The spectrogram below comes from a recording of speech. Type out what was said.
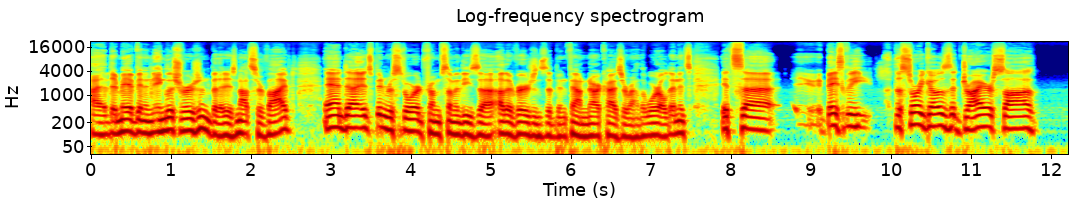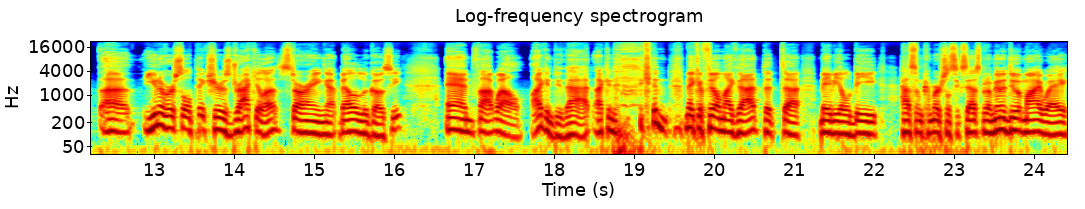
uh, there may have been an English version, but it has not survived, and uh, it's been restored from some of these uh, other versions that have been found in archives around the world. And it's it's uh, basically the story goes that Dreyer saw uh, Universal Pictures Dracula starring uh, Bela Lugosi, and thought, well, I can do that. I can I can make a film like that that uh, maybe it'll be have some commercial success, but I'm going to do it my way.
